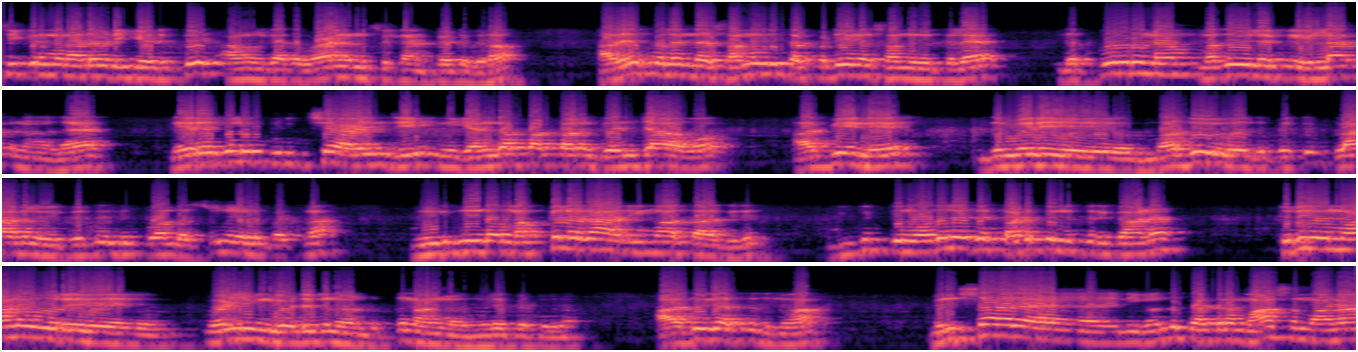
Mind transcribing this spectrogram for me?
சீக்கிரமா நடவடிக்கை எடுத்து அவங்களுக்கு அதை வழங்கணும்னு சொல்லி நான் கேட்டுக்கிறோம். அதே போல இந்த சமூகத்தை பட்டியல சமூகத்துல இந்த பூரண மதுவிலக்கு இல்லாதனால நிறைய பேர் குடிச்சு அழிஞ்சு இன்னைக்கு எங்க பார்த்தாலும் கெஞ்சாவும் அப்படின்னு இந்த மாதிரி மது இது பத்தி பிளாக்ல வைக்கிறது இது போன்ற சூழ்நிலை பார்த்தீங்கன்னா இந்த மக்களை தான் அதிகமா தாக்குது. இதுக்கு முதல்ல இதை தடுத்து நிறுத்திற்கான துரிதமான ஒரு வழி இங்க எடுக்கணும்ன்றது நாங்க நிலைப்பட்டுக்கிறோம் அதுக்கு அடுத்ததுமா மின்சார இன்னைக்கு வந்து பார்த்தீங்கன்னா மாசமானா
